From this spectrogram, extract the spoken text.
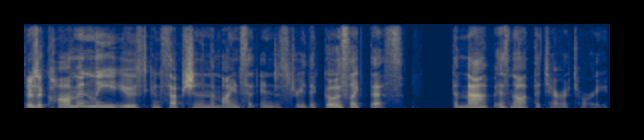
There's a commonly used conception in the mindset industry that goes like this The map is not the territory.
